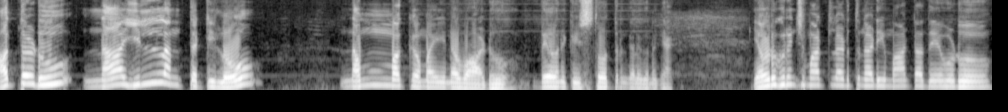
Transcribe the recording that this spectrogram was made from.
అతడు నా ఇల్లంతటిలో నమ్మకమైన వాడు. దేవునికి స్తోత్రం కలుగునుగా ఎవరి గురించి మాట్లాడుతున్నాడు ఈ మాట దేవుడు?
